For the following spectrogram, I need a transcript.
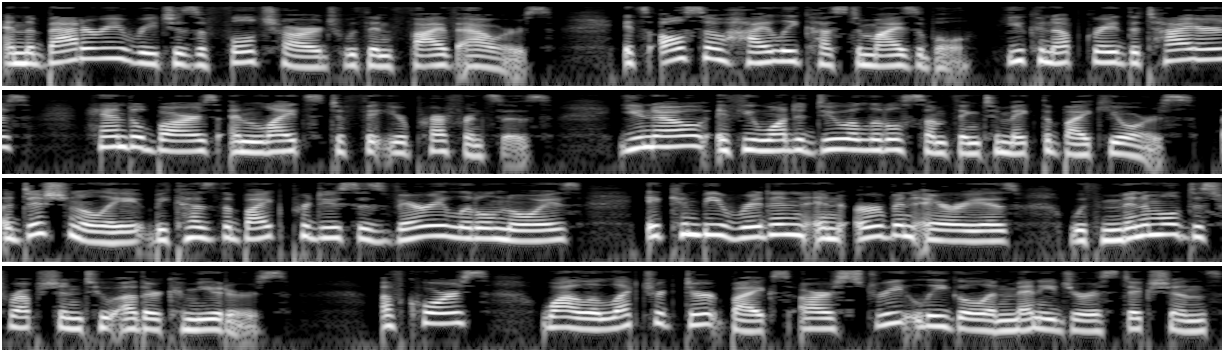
and the battery reaches a full charge within 5 hours. It's also highly customizable. You can upgrade the tires, handlebars, and lights to fit your preferences. You know, if you want to do a little something to make the bike yours. Additionally, because the bike produces very little noise, it can be ridden in urban areas with minimal disruption to other commuters. Of course, while electric dirt bikes are street legal in many jurisdictions,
